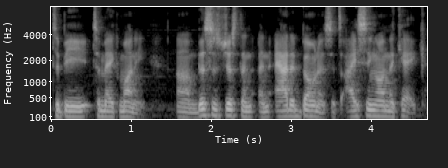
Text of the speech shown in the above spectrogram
to be to make money. Um, this is just an, an, added bonus. It's icing on the cake.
